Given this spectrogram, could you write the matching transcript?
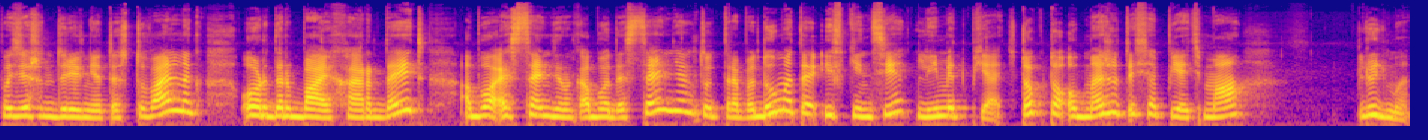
position дорівнює тестувальник, order by hard date, або ascending, або descending, тут треба думати, і в кінці ліміт 5. Тобто обмежитися п'ятьма людьми.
